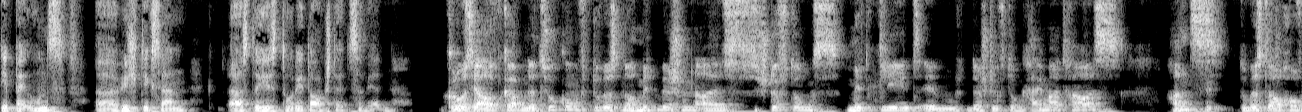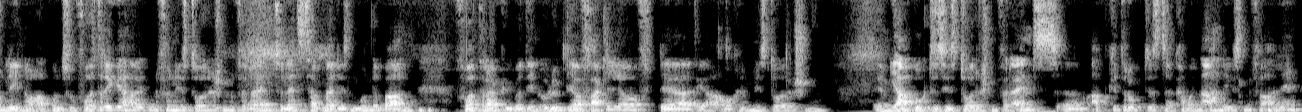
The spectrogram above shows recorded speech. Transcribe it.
die bei uns äh, wichtig sind, aus der Historie dargestellt zu werden. Große Aufgaben der Zukunft. Du wirst noch mitmischen als Stiftungsmitglied in der Stiftung Heimathaus. Hans, du wirst auch hoffentlich noch ab und zu Vorträge halten für den historischen Verein. Zuletzt hatten wir diesen wunderbaren Vortrag über den Olympia-Fackellauf, der ja auch im historischen, im Jahrbuch des historischen Vereins ähm, abgedruckt ist. Da kann man nachlesen für alle.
